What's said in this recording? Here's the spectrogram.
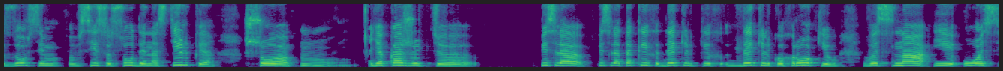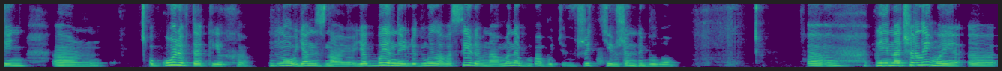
зовсім всі сосуди настільки, що, як кажуть, е, після, після таких декількох, декількох років весна і осінь ем, уколів таких, ну, я не знаю, якби не Людмила Васильівна, мене б, мабуть, в житті вже не було. І почали ми е,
